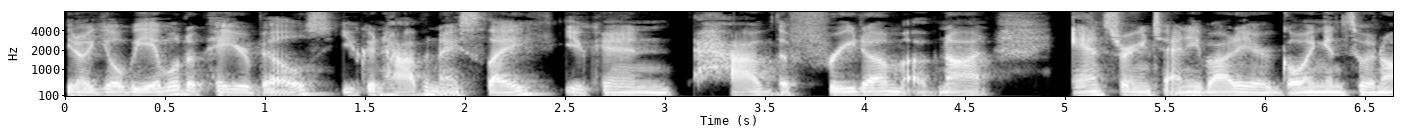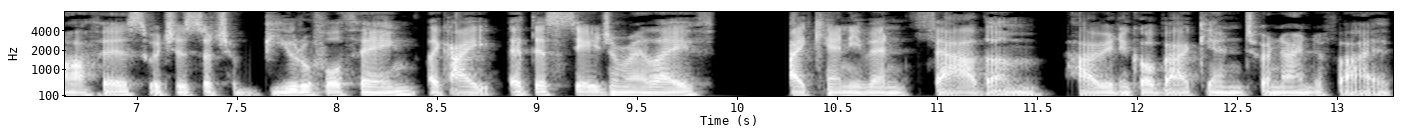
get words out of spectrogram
you know, you'll be able to pay your bills. You can have a nice life. You can have the freedom of not answering to anybody or going into an office, which is such a beautiful thing. Like I, at this stage in my life, I can't even fathom having to go back into a nine to five,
